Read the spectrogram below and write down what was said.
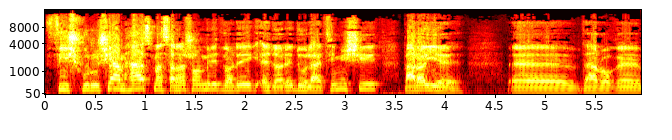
فیش فروشی هم هست. مثلا شما میرید وارد یک اداره دولتی میشید. برای در واقع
